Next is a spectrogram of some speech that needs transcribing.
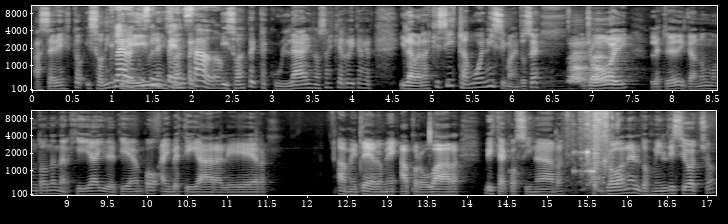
hacer esto y son increíbles y son, y son, espectaculares, no sabes qué ricas. Y la verdad es que sí, están buenísimas. Entonces, yo hoy le estoy dedicando un montón de energía y de tiempo a investigar, a leer, a meterme, a probar, viste, a cocinar. Yo en el 2018,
